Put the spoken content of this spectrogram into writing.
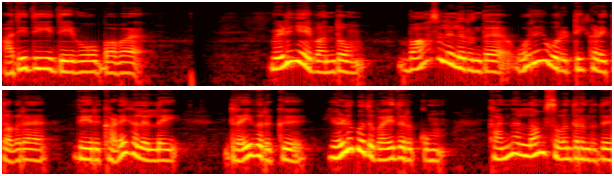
அதிதி தேவோ பவ. வெளியே வந்தோம். வாசலில் இருந்த ஒரே ஒரு டீ கடை தவிர வேறு கடைகள் இல்லை. டிரைவருக்கு எழுபது வயது இருக்கும். கண்ணெல்லாம் சிவந்திருந்தது.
